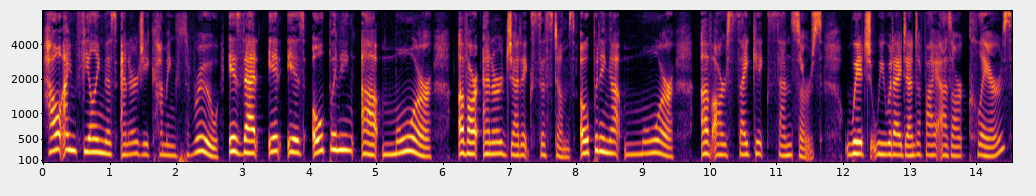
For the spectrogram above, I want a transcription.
How I'm feeling this energy coming through is that it is opening up more of our energetic systems, opening up more of our psychic sensors, which we would identify as our clairs,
